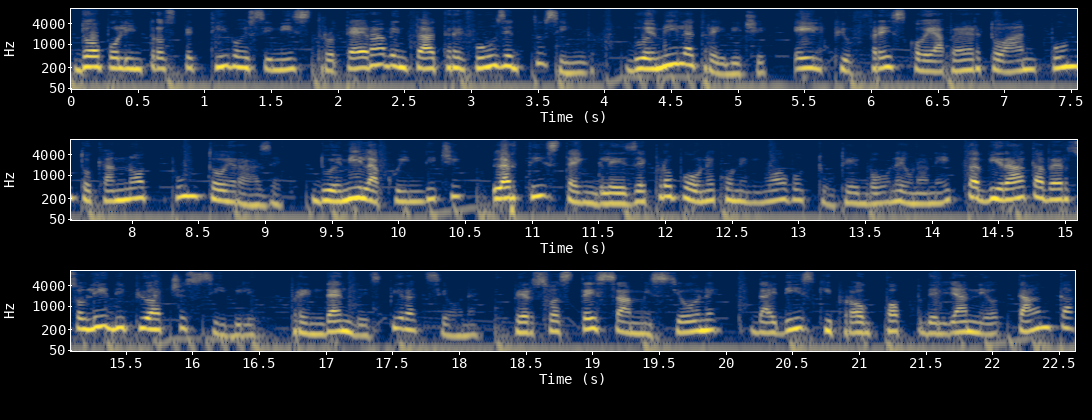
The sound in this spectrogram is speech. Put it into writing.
Dopo l'introspettivo e sinistro Terra Ventat Refused to Sing, 2013, e il più fresco e aperto An.Cannot.Erase, 2015, l'artista inglese propone con il nuovo Tutte Bone una netta virata verso lidi più accessibili, prendendo ispirazione, per sua stessa ammissione, dai dischi prog pop degli anni Ottanta,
